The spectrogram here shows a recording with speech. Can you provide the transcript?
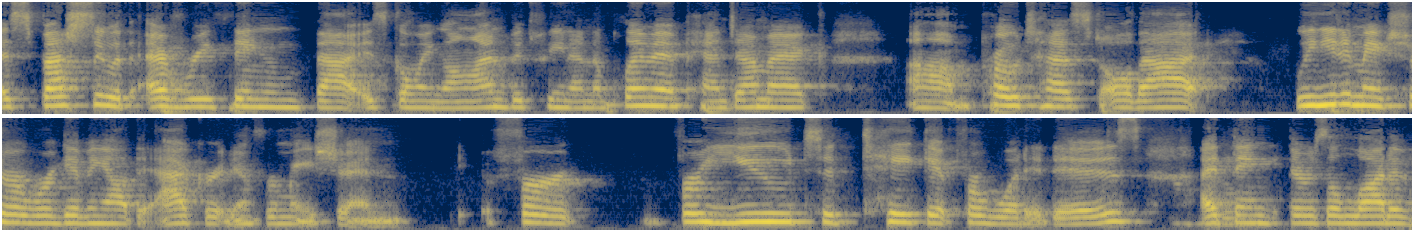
especially with everything that is going on between unemployment pandemic um, protest all that we need to make sure we're giving out the accurate information for for you to take it for what it is. I think there's a lot of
